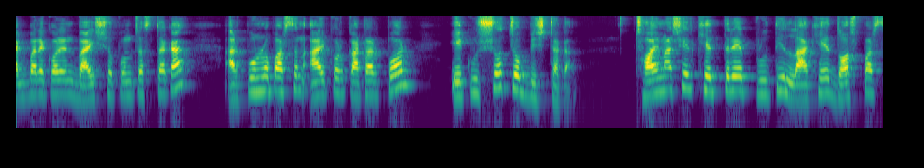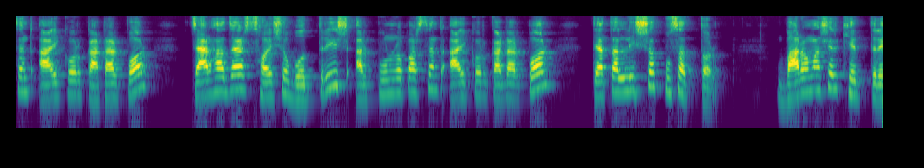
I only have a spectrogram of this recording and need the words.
একবারে করেন বাইশশো পঞ্চাশ টাকা আর পনেরো পার্সেন্ট আয়কর কাটার পর একুশশো চব্বিশ টাকা। ছয় মাসের ক্ষেত্রে প্রতি লাখে দশ পার্সেন্ট আয়কর কাটার পর চার হাজার ছয়শো বত্রিশ আর পনেরো পার্সেন্ট আয়কর কাটার পর তেতাল্লিশশো পঁচাত্তর। বারো মাসের ক্ষেত্রে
